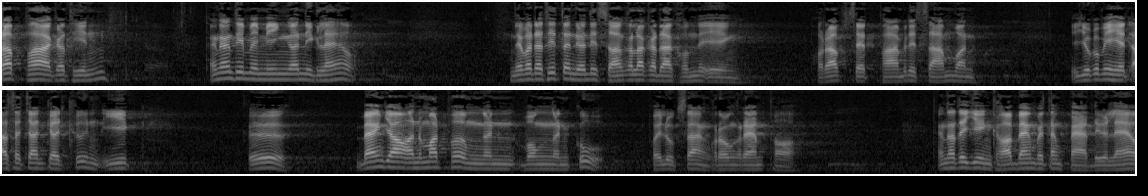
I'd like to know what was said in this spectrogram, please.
รับผ้ากฐิน ทั้งนั้นที่ไม่มีเงินอีกแล้ว ในวันอาทิตย์ต้นเดือนที่สองกรกฎาคมนี่เอง พอรับเสร็จผ่านไปได้สามวัน อยู่ๆก็มีเหตุอัศจรรย์เกิดขึ้นอีก คือแบงก์ยอมอนุมัติเพิ่มเงินวงเงินกู้ไปลูกสร้างโรงแรมต่อ ทั้งนั้นที่ยื่นขอแบงค์ไปตั้งแปดเดือนแล้ว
